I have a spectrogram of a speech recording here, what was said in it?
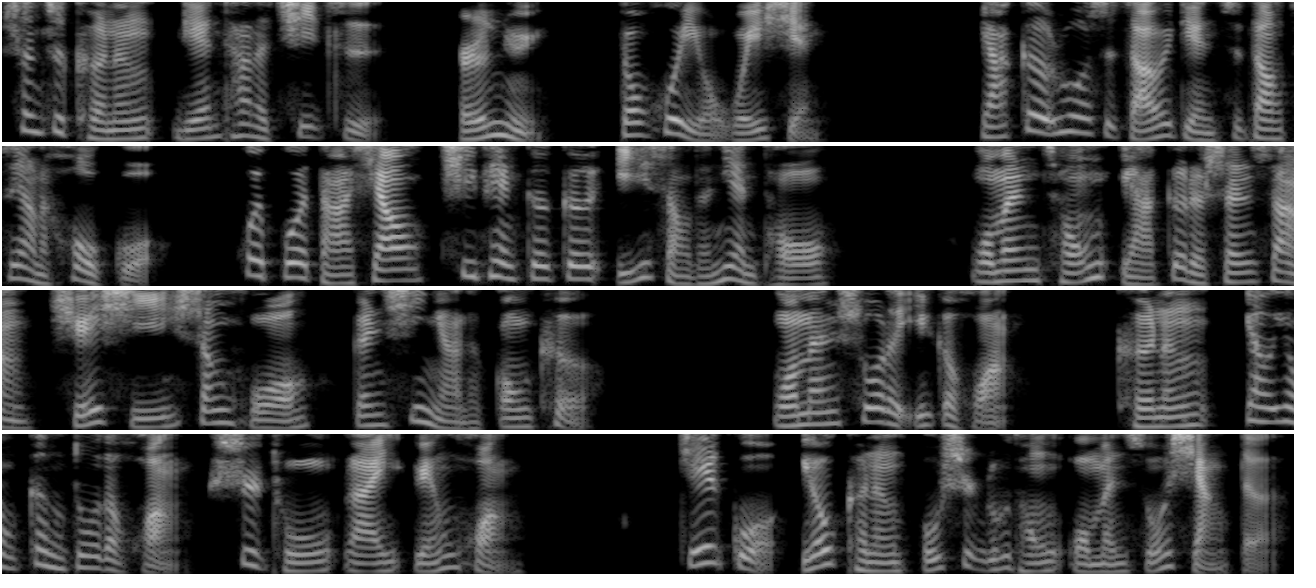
甚至可能连他的妻子儿女。都会有危险。雅各若是早一点知道这样的后果，会不会打消欺骗哥哥以嫂的念头？我们从雅各的身上学习生活跟信仰的功课。我们说了一个谎，可能要用更多的谎试图来圆谎，结果有可能不是如同我们所想的，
